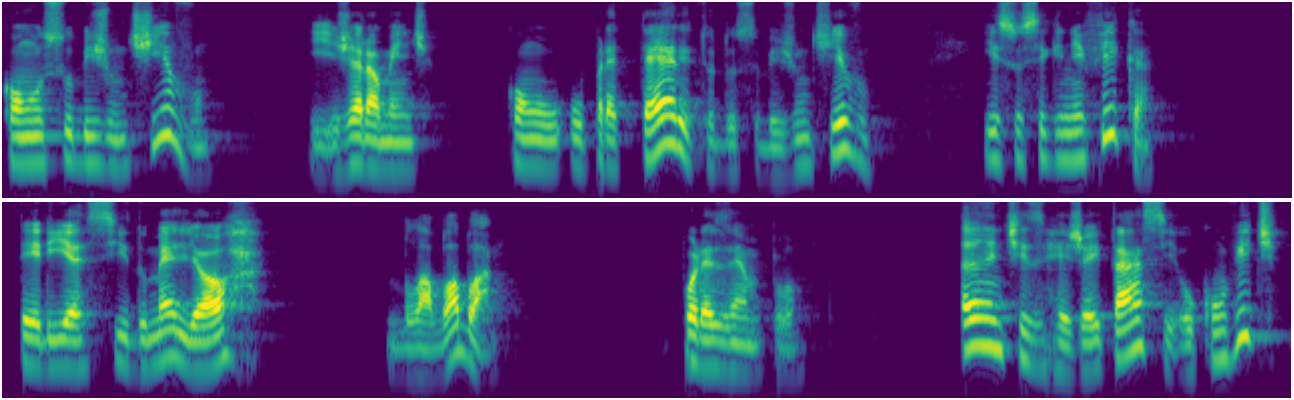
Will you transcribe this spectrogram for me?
com o subjuntivo, e geralmente com o pretérito do subjuntivo, isso significa teria sido melhor, blá blá blá. Por exemplo, antes rejeitasse o convite,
